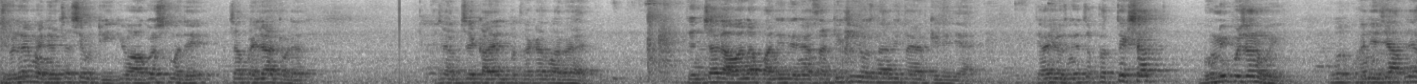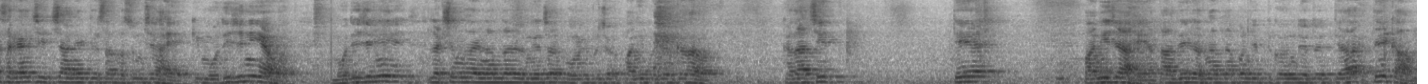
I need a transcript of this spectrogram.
जुलै महिन्याच्या शेवटी किंवा ऑगस्टमध्ये च्या पहिल्या आठवड्यात जे आमचे काळेल पत्रकार मागे आहेत त्यांच्या गावाला पाणी देण्यासाठी जी योजना आम्ही तयार केलेली आहे त्या योजनेचं प्रत्यक्षात भूमिपूजन होईल. म्हणजे जे आपल्या सगळ्यांची इच्छा अनेक दिवसापासूनची आहे की मोदीजींनी यावं. मोदीजींनी लक्ष्मण इनामदार योजनेचं भूमिपूजन पाणीपूजन करावं. कदाचित ते पाणी जे आहे आता आधी धरणातलं आपण लिफ्ट करून देतोय त्या ते काम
